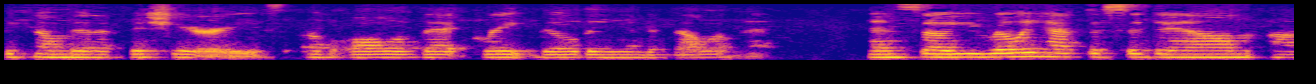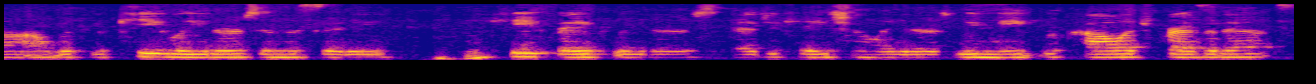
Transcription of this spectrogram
become beneficiaries of all of that great building and development? And so you really have to sit down uh, with your key leaders in the city, Mhm. key faith leaders, education leaders. We meet with college presidents.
